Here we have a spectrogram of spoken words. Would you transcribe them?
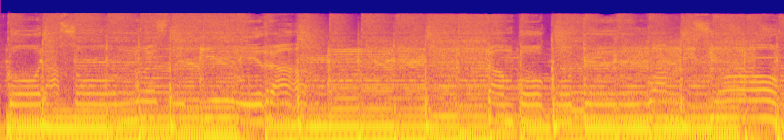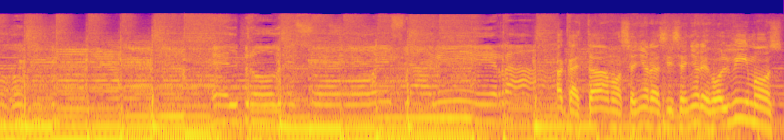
corazón no es de piedra, tampoco tengo ambición. El progreso es la guerra. Acá estamos, señoras y señores, volvimos.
